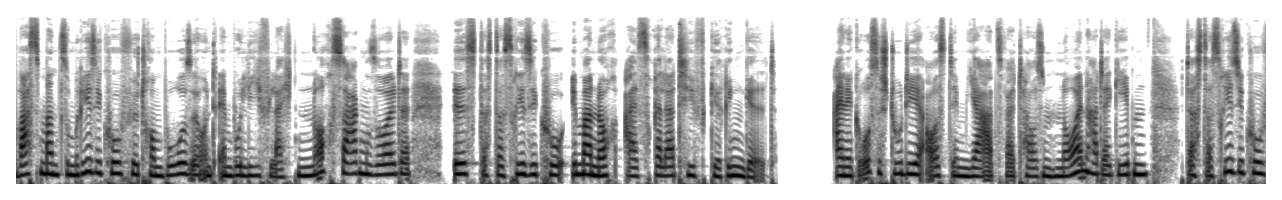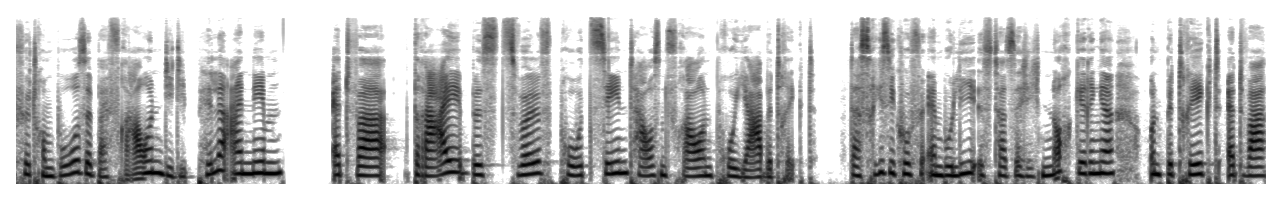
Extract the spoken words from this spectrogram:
Was man zum Risiko für Thrombose und Embolie vielleicht noch sagen sollte, ist, dass das Risiko immer noch als relativ gering gilt. Eine große Studie aus dem Jahr 2009 hat ergeben, dass das Risiko für Thrombose bei Frauen, die die Pille einnehmen, etwa drei bis zwölf pro 10.000 Frauen pro Jahr beträgt. Das Risiko für Embolie ist tatsächlich noch geringer und beträgt etwa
